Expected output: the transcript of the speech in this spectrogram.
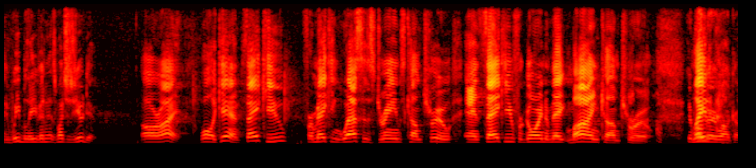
and we believe in it as much as you do. All right. Well, again, thank you for making Wes's dreams come true, and thank you for going to make mine come true. You're Ladies, very welcome.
